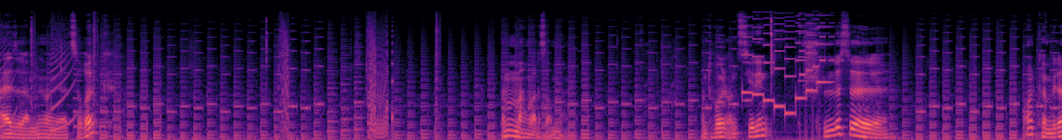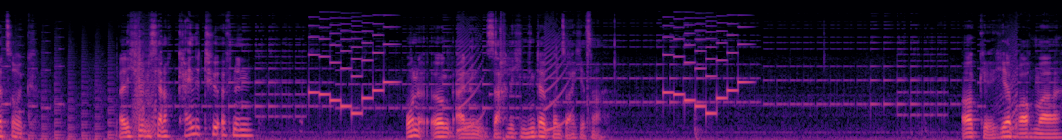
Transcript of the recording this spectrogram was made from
Also, dann müssen wir wieder zurück. Dann machen wir das auch mal. Und holen uns hier den Schlüssel. Und können wieder zurück. Weil ich will bisher noch keine Tür öffnen, ohne irgendeinen sachlichen Hintergrund, sage ich jetzt mal. Okay, hier brauchen wir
